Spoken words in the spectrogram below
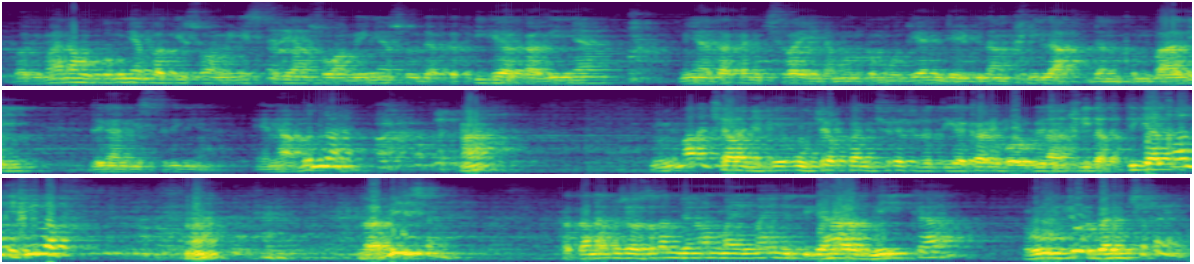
Bagaimana hukumnya bagi suami istri yang suaminya sudah ketiga kalinya menyatakan cerai, namun kemudian dia bilang khilaf dan kembali dengan istrinya? Enak benar? Hah? Gimana caranya kita ucapkan cerai sudah tiga kali baru bilang khilaf? Tiga kali khilaf? Tidak bisa. Kata Nabi SAW jangan main-main di tiga hal, nikah, rujuk dan cerai.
